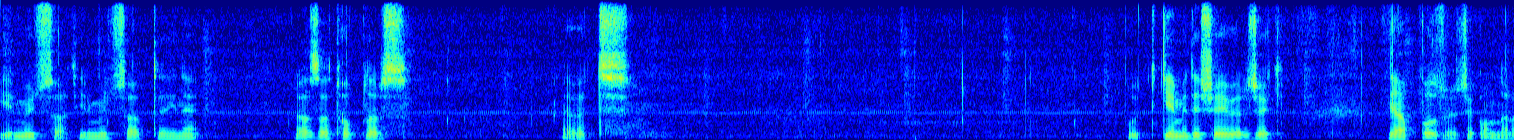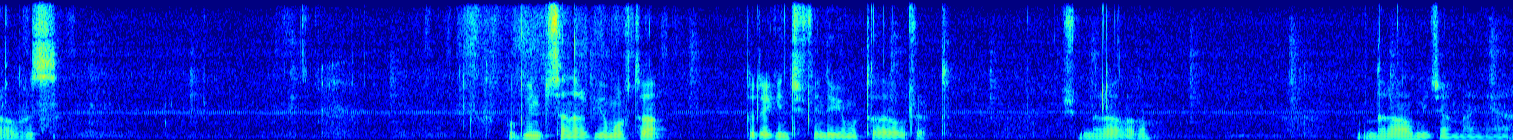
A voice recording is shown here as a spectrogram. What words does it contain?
23 saat. 23 saatte yine biraz daha toplarız. Evet. Bu gemide şey verecek. Yap boz verecek. Onları alırız. Bugün sanırım yumurta Greg'in çiftliğinde yumurtalar olacaktı. Şunları alalım. Bunları almayacağım ben ya.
